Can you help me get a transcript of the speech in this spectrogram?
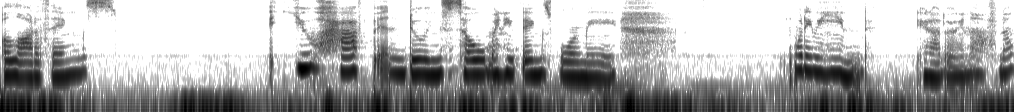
a lot of things. You have been doing so many things for me. What do you mean you're not doing enough? No.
